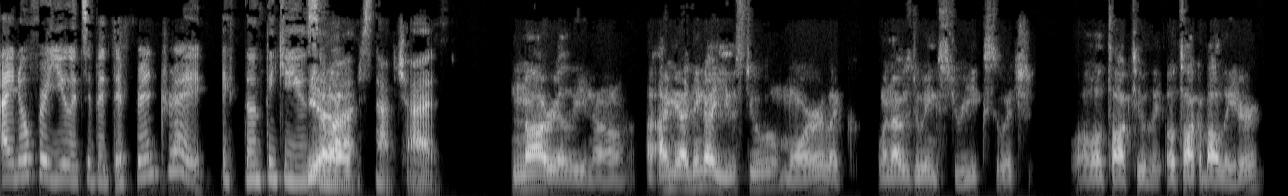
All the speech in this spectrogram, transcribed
I know for you it's a bit different, right? I don't think you use a lot of Snapchat. not really, no. I mean, I think I used to more like when I was doing streaks, which we'll talk to la- we'll talk about later.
